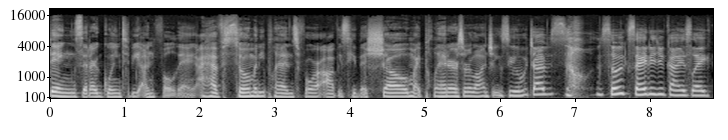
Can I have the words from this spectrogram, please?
things that are going to be unfolding. I have so many plans for obviously this show. My planners are launching soon, which I'm so I'm so excited, you guys. Like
